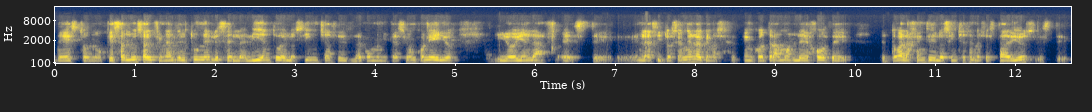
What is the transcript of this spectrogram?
de, esto, ¿no? Que esa luz al final del túnel es el aliento de los hinchas, es la comunicación con ellos, y hoy en la, este, en la situación en la que nos encontramos lejos de, de toda la gente y de los hinchas en los estadios, este,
